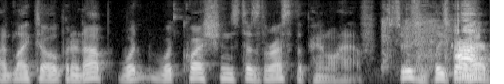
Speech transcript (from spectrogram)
I'd like to open it up. What what questions does the rest of the panel have? Susan, please go uh, ahead.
